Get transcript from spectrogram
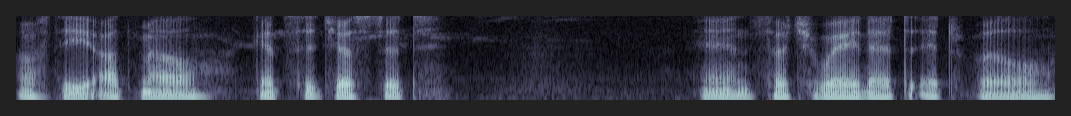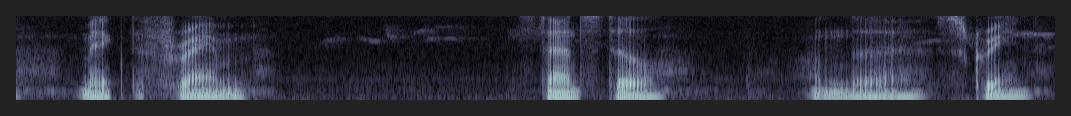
of the Atmel gets adjusted in such a way that it will make the frame stand still on the screen.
